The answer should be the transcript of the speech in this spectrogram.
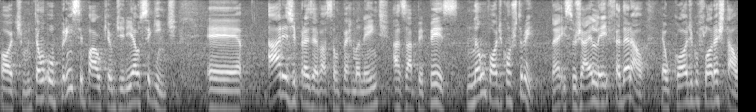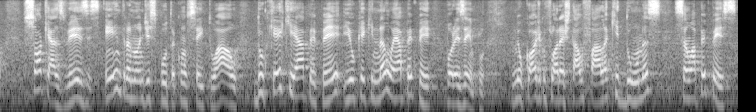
Ótimo. Então, o principal que eu diria é o seguinte: é, áreas de preservação permanente, as APPs, não pode construir. Né? Isso já é lei federal, é o Código Florestal. Só que às vezes entra numa disputa conceitual do que, que é APP e o que, que não é APP. Por exemplo, no Código Florestal fala que dunas são APPs.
